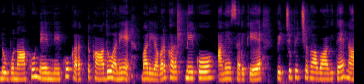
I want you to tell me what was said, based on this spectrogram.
నువ్వు నాకు నేను నీకు కరెక్ట్ కాదు అని. మరి ఎవరు కరెక్ట్ నీకు? అనేసరికి పిచ్చి పిచ్చిగా వాగితే నా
